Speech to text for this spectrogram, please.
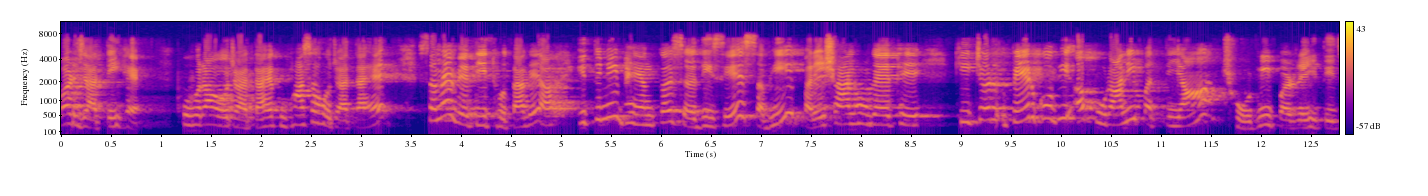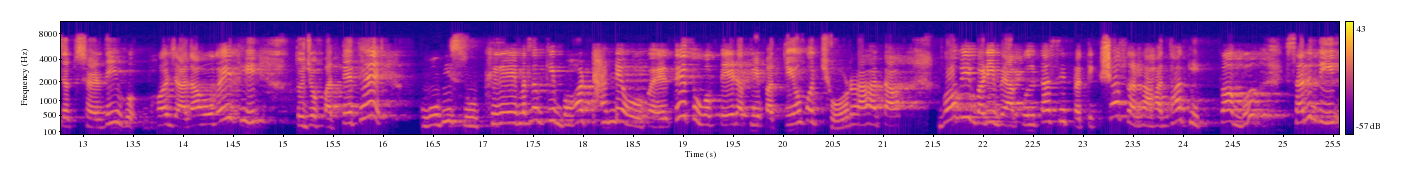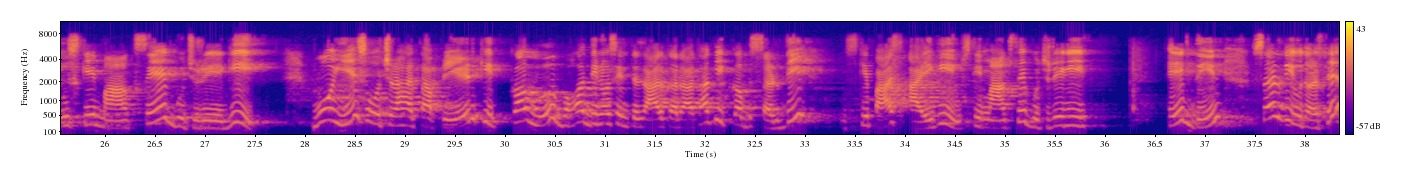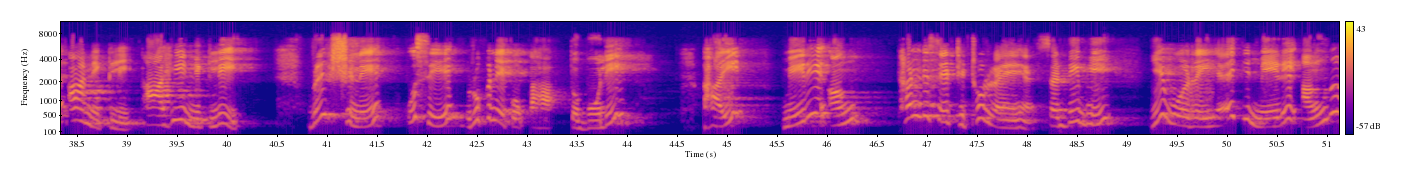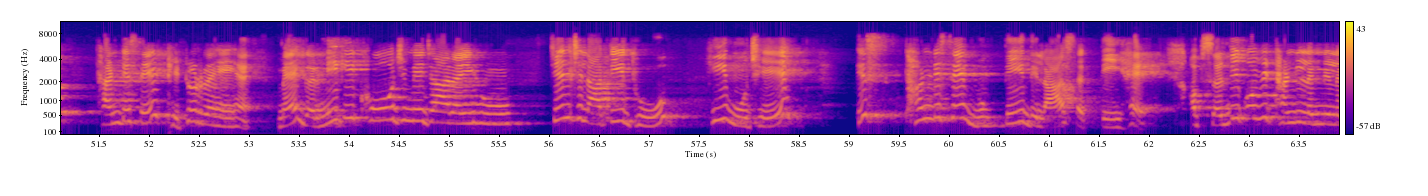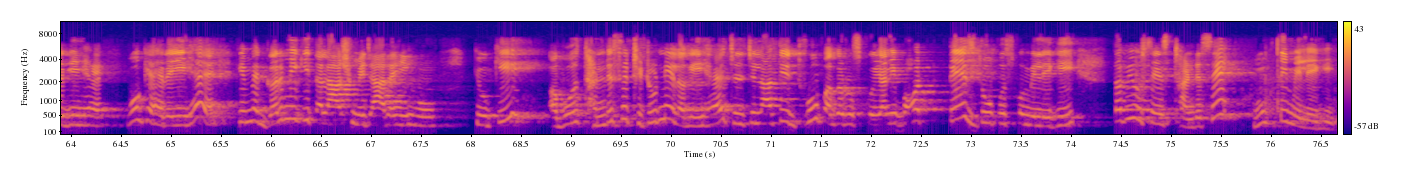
बढ़ जाती है। कोहरा हो जाता है, कुहासा हो जाता है। समय व्यतीत होता गया। इतनी भयंकर सर्दी से सभी परेशान हो गए थे। कीचड़, पेड़ को भी अब पुरानी पत्तियाँ छोड़नी पड़ रही थी। जब सर्दी बहुत ज़्यादा हो गई थी तो जो पत्ते थे वो भी सूख गए मतलब कि बहुत ठंडे हो गए थे तो वो पेड़ अपनी पत्तियों को छोड़ रहा था। वह भी बड़ी व्याकुलता से प्रतीक्षा कर रहा था कि कब सर्दी उसके मार्ग से गुजरेगी। वो ये सोच रहा था पेड़ कि कब, बहुत दिनों से इंतज़ार कर रहा था कि कब सर्दी उसके पास आएगी, उसके मार्ग से गुजरेगी। एक दिन सर्दी उधर से आ निकली, आ ही निकली। वृक्ष ने उसे रुकने को कहा तो बोली, भाई मेरे अंग ठंड से ठिठुर रहे हैं। सर्दी भी ये बोल रही है कि मेरे अंग ठंड से ठिठुर रहे हैं। मैं गर्मी की खोज में जा रही हूँ। चिलचिलाती धूप ही मुझे इस ठंड से मुक्ति दिला सकती है। अब सर्दी को भी ठंड लगने लगी है। वो कह रही है कि मैं गर्मी की तलाश में जा रही हूँ, क्योंकि अब वो ठंड से ठिठुरने लगी है। चिलचिलाती धूप अगर उसको, यानी बहुत तेज धूप उसको मिलेगी, तभी उसे इस ठंड से मुक्ति मिलेगी,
